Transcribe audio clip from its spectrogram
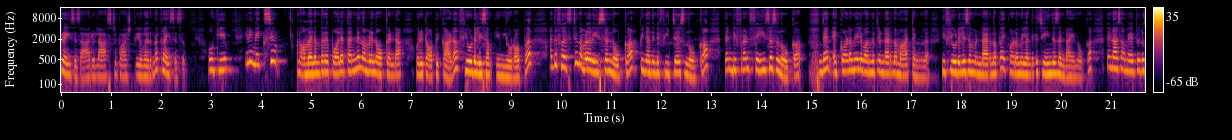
ക്രൈസിസ് ആ ഒരു ലാസ്റ്റ് പാർട്ടിൽ വരുന്ന ക്രൈസിസ് ഓക്കെ ഇനി നെക്സ്റ്റ് എംപയറെ പോലെ തന്നെ നമ്മൾ നോക്കേണ്ട ഒരു ടോപ്പിക്കാണ് ഫ്യൂഡലിസം ഇൻ യൂറോപ്പ് അത് ഫസ്റ്റ് നമ്മൾ റീസൺ നോക്കുക പിന്നെ അതിന്റെ ഫീച്ചേഴ്സ് നോക്കുക ദെൻ ഡിഫറെന്റ് ഫേസസ് നോക്കുക. ദെൻ എക്കോണമിയിൽ വന്നിട്ടുണ്ടായിരുന്ന മാറ്റങ്ങൾ ഈ ഫ്യൂഡലിസം ഉണ്ടായിരുന്നപ്പോൾ എക്കോണമിയിൽ എന്തൊക്കെ ചേഞ്ചസ് ഉണ്ടായി നോക്കുക. ദെൻ ആ സമയത്ത് ഒരു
